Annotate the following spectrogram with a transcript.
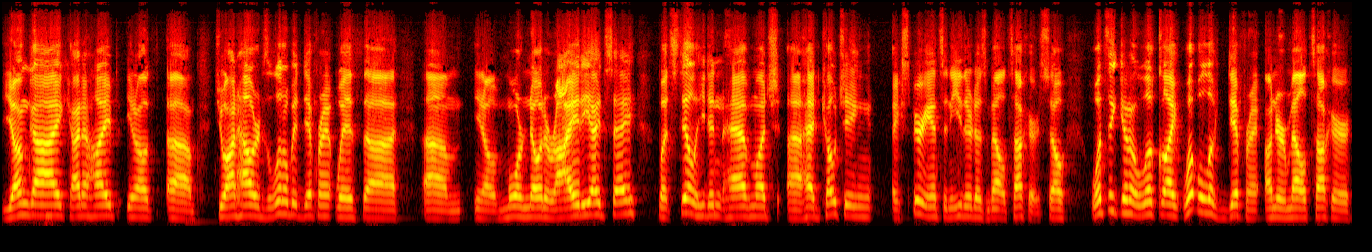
young guy, kind of hype. You know, um, Juwan Howard's a little bit different with, uh, um, you know, more notoriety, I'd say, but still, he didn't have much uh, head coaching experience, and either does Mel Tucker. So, what's it going to look like? What will look different under Mel Tucker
